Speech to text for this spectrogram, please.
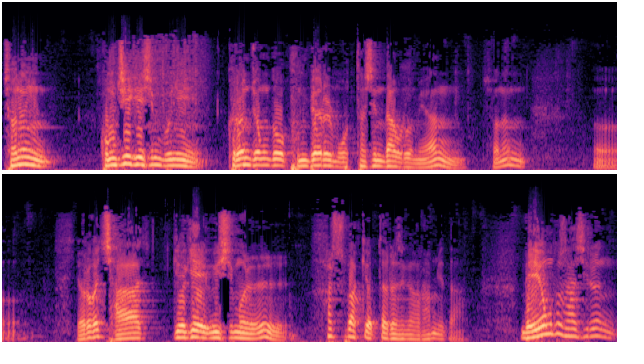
저는 공직에 계신 분이 그런 정도 분별을 못 하신다 그러면 저는 어, 여러 가지 자 격의 의심을 할 수밖에 없다 그런 생각을 합니다. 내용도 사실은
